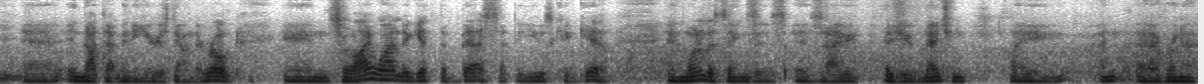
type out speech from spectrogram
Mhm. uh, in not that many years down the road. And so I wanted to get the best that the youth could give. And one of the things is, is I, as you mentioned, I, I run a,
